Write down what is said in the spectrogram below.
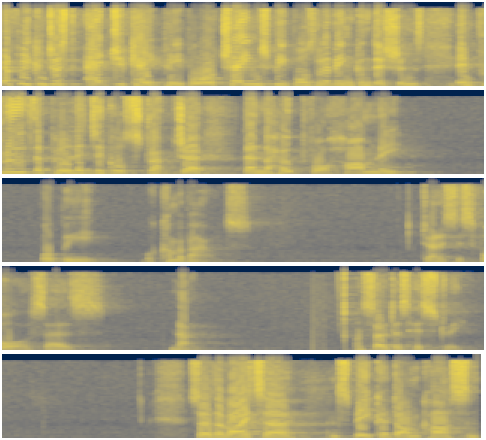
If we can just educate people or change people's living conditions, improve the political structure, then the hoped for harmony will, be, will come about. Genesis 4 says no. And so does history. So, the writer and speaker, Don Carson,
